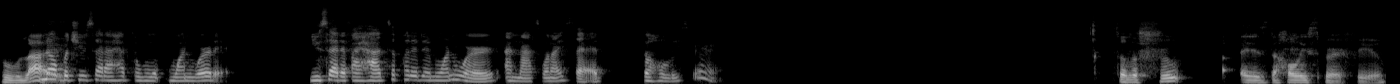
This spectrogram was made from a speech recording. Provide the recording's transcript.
through life. No, but you said I had to w- one word it. You said if I had to put it in one word, and that's when I said the Holy Spirit. So the fruit is the Holy Spirit for you.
